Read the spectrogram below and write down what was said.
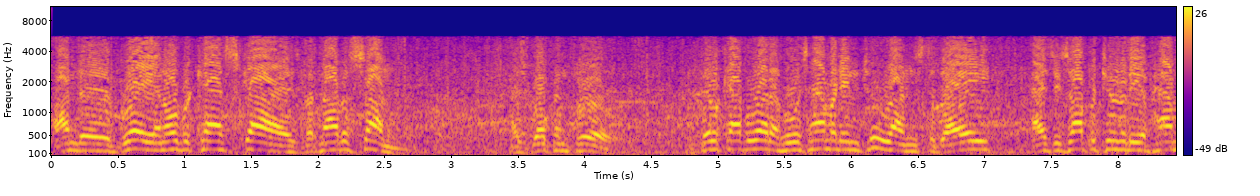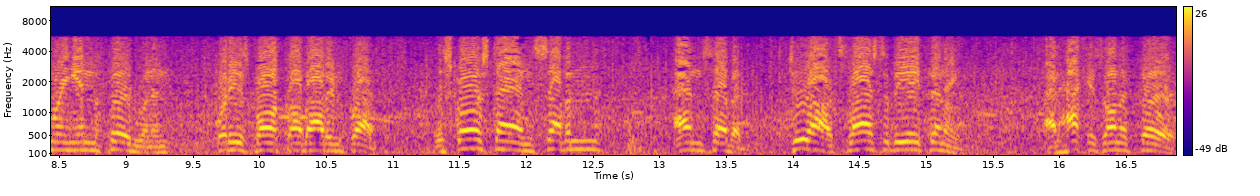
under gray and overcast skies, but now the sun has broken through. Phil Cavarretta, who has hammered in two runs today, has his opportunity of hammering in the third one and putting his ball club out in front. The score stands seven and seven. Two outs, last of the eighth inning. And Hack is on at third.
